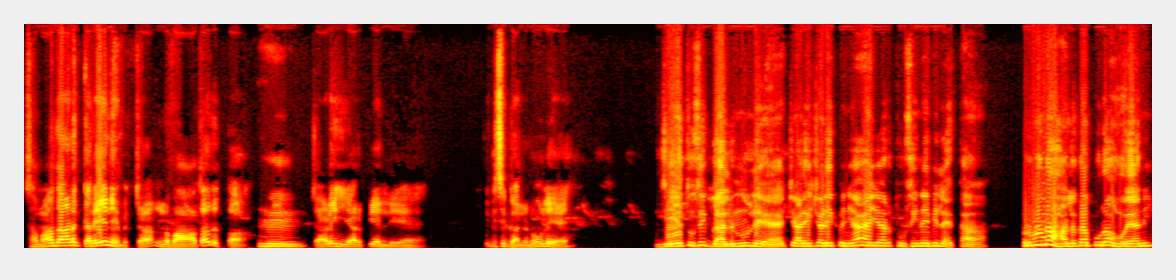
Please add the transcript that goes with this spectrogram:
ਸਮਾਧਾਨ ਕਰੇ ਨੇ ਬੱਚਾ ਲਵਾ ਤਾਂ ਦਿੱਤਾ। ਹੂੰ। 40 ਹਜ਼ਾਰ ਰੁਪਇਆ ਲਿਆ। ਕਿਸੇ ਗੱਲ ਨੂੰ ਲਿਆ। ਜੇ ਤੁਸੀਂ ਗੱਲ ਨੂੰ ਲਿਆ 40 40 50 ਹਜ਼ਾਰ ਤੁਸੀਂ ਨੇ ਵੀ ਲੈਤਾ ਪਰ ਉਹਨਾਂ ਦਾ ਹੱਲ ਤਾਂ ਪੂਰਾ ਹੋਇਆ ਨਹੀਂ।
